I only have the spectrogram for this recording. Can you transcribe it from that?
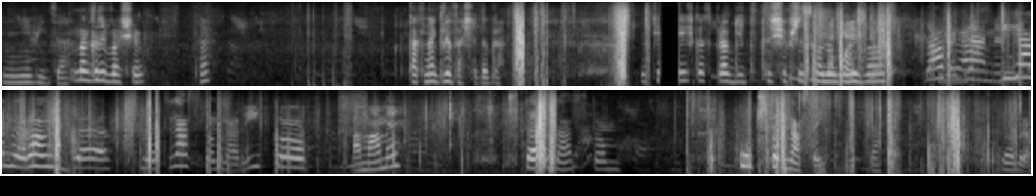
Nie, nie widzę. Nagrywa się. Tak, nagrywa się, dobra. Ciężko sprawdzić, czy to się wszystko No nagrywa. właśnie. Dobra, wbijamy rangę 15 na Riko, A mamy? 14. Pół 14. Tak. Dobra.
